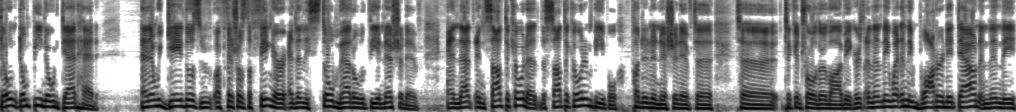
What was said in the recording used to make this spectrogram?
Don't, don't be no deadhead. And then we gave those officials the finger and then they still meddled with the initiative. And that in South Dakota, the South Dakotan people put an initiative to, to, to control their lawmakers. And then they went and they watered it down and then they,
